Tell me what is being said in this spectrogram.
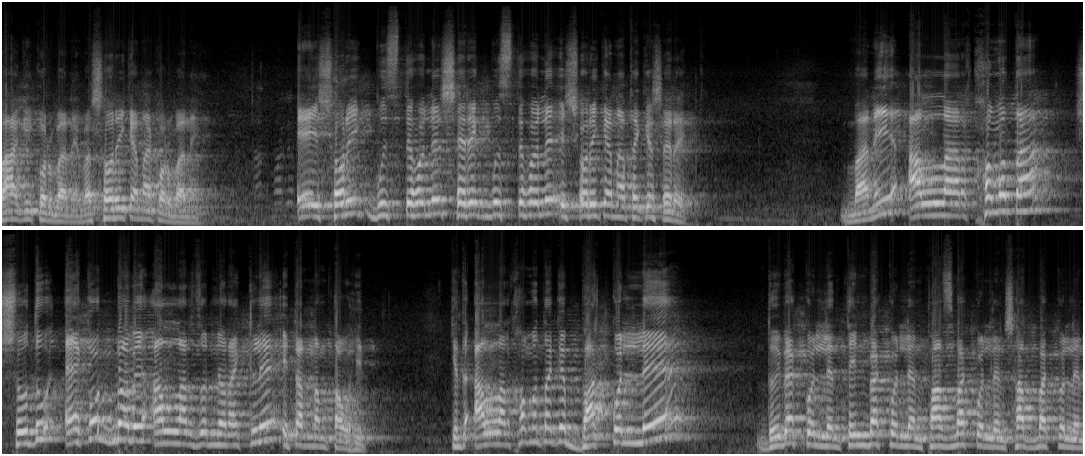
বাগি কোরবানি বা শরিকানা কোরবানি। এই শরিক বুঝতে হলে, সেরেক বুঝতে হলে এই শরিকানা থেকে সেরেক। মানে আল্লাহর ক্ষমতা শুধু এককভাবে আল্লাহর জন্য রাখলে এটার নাম তাওহিদ। কিন্তু আল্লাহর ক্ষমতাকে ভাগ করলে, দুই ভাগ করলেন, তিন ভাগ করলেন, পাঁচ ভাগ করলেন, সাত ভাগ করলেন,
